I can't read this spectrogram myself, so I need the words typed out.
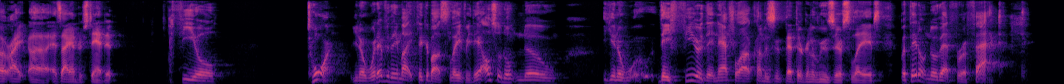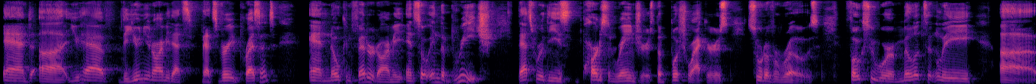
uh, right, uh, as I understand it, feel torn. You know, whatever they might think about slavery, they also don't know you know, they fear the natural outcome is that they're going to lose their slaves, but they don't know that for a fact. And uh, you have the Union Army that's that's very present, and no Confederate Army. And so in the breach, that's where these partisan rangers, the bushwhackers, sort of arose. Folks who were militantly uh,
